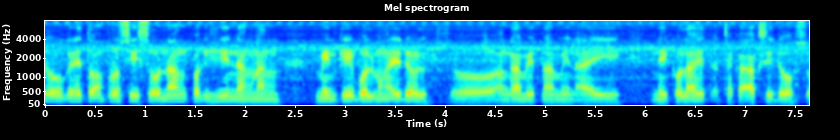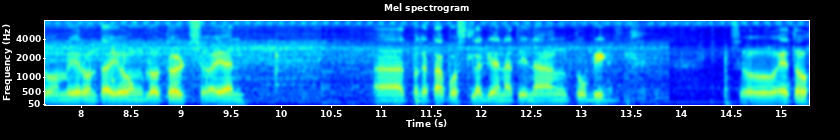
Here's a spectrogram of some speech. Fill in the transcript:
So, ganito ang proseso ng paghihinang ng main cable mga idol. So, ang gamit namin ay Nicolite at saka Axido. So, mayroon tayong blowtorch. So, ayan. At pagkatapos, lagyan natin ng tubig. So, eto,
